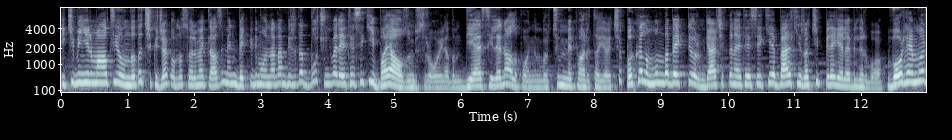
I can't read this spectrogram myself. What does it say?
2026 yılında da çıkacak. Onu da söylemek lazım. Benim beklediğim oyunlardan biri de bu. Çünkü ben ETS 2'yi bayağı uzun bir süre oynadım. DLC'lerini alıp oynadım böyle tüm map haritayı açıp. Bakalım bunu da bekliyorum. Gerçekten ETS 2'ye belki rakip bile gelebilir bu. Warhammer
